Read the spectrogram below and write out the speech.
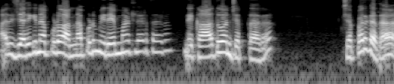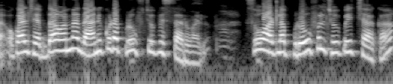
అది జరిగినప్పుడు అన్నప్పుడు మీరేం మాట్లాడతారు? నేను కాదు అని చెప్తారా? చెప్పరు కదా. ఒకవేళ చెప్దామన్నా దానికి కూడా ప్రూఫ్ చూపిస్తారు వాళ్ళు. సో అట్లా ప్రూఫ్లు చూపించాక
